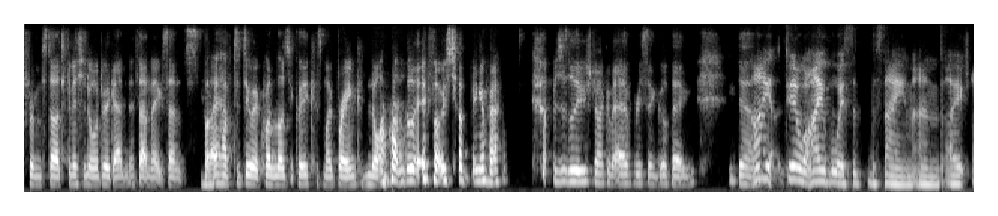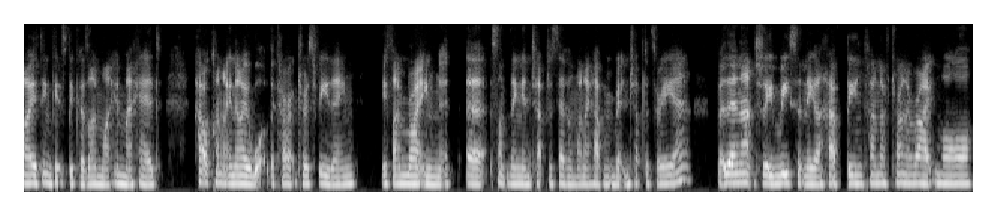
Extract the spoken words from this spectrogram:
from start to finish in order again, if that makes sense. But I have to do it chronologically because my brain could not handle it if I was jumping around. I just lose track of every single thing. Yeah. I do you know what I've always said the same, and I I think it's because I'm like in my head. How can I know what the character is feeling if I'm writing uh, something in chapter seven when I haven't written chapter three yet? But then actually recently I have been kind of trying to write more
